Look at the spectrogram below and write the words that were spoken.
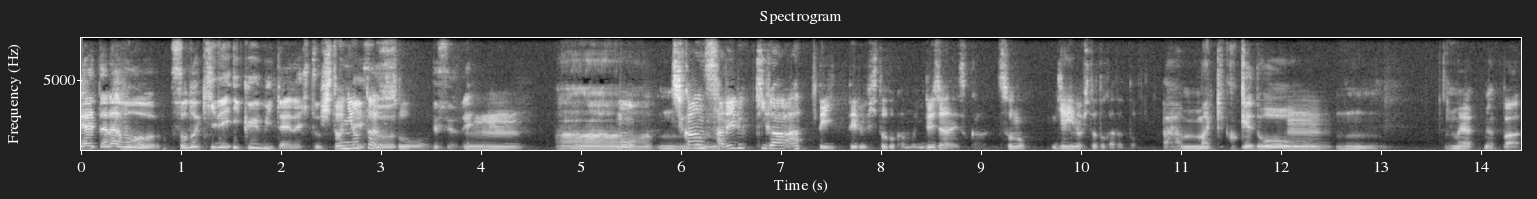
えたらもうその気で行くみたいな人人によってはそう。ですよね。うん。もう、痴漢されれる気があって言ってる人とかもいるじゃないですか。その、ゲイの人とかだと。あまあ聞くけど、うんん。ややっぱ、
